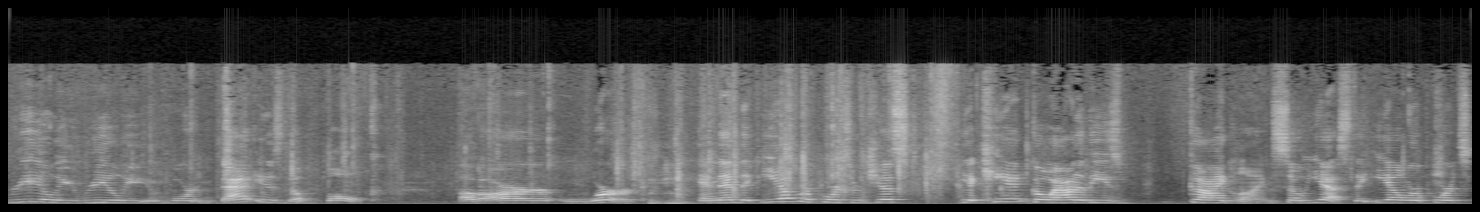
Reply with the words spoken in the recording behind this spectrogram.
really, really important. That is the bulk of our work. And then the EL reports are just, you can't go out of these guidelines. So yes, the EL reports,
